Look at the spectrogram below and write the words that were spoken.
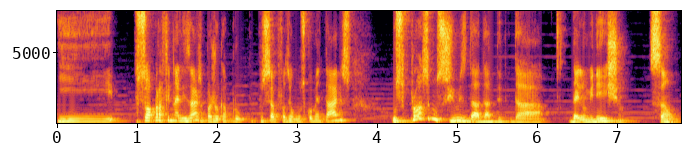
e só para finalizar, para jogar para o Céu fazer alguns comentários, os próximos filmes da, da, da, da, Illumination são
